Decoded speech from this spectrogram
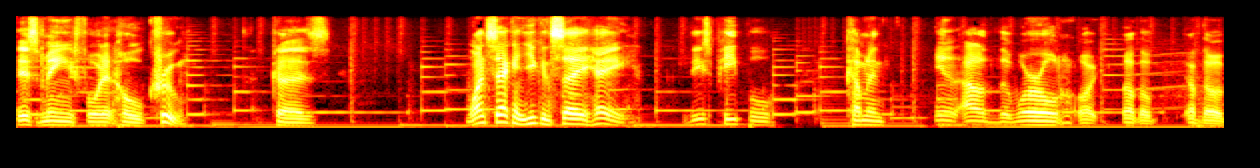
this means for that whole crew. Because one second you can say, hey, these people coming in and out of the world or of the of the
